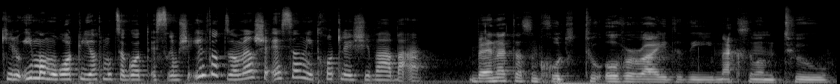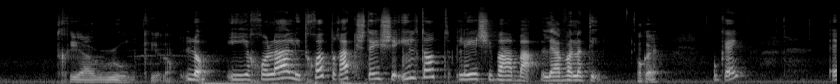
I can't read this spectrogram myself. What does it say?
כאילו אם אמורות להיות מוצגות 20 שאילתות, זה אומר ש-10 נדחות לישיבה הבאה. ואין לה את הסמכות to override the maximum to דחייה rule, כאילו. לא, היא יכולה לדחות רק שתי שאילתות לישיבה הבאה, להבנתי, אוקיי. אוקיי? אמ,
